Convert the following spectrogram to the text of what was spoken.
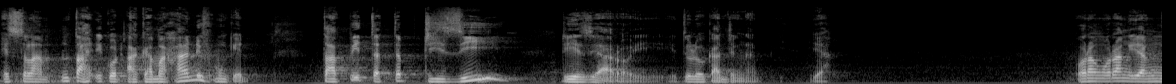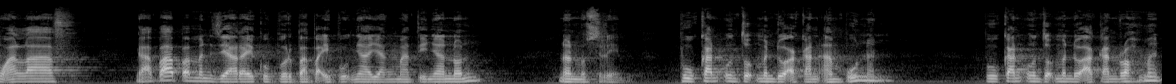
Islam, entah ikut agama Hanif mungkin, tapi tetap dizi diziarahi. Itu loh kanjeng Nabi. Ya. Orang-orang yang mualaf, nggak apa-apa menziarahi kubur bapak ibunya yang matinya non non muslim. Bukan untuk mendoakan ampunan, bukan untuk mendoakan rahmat,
